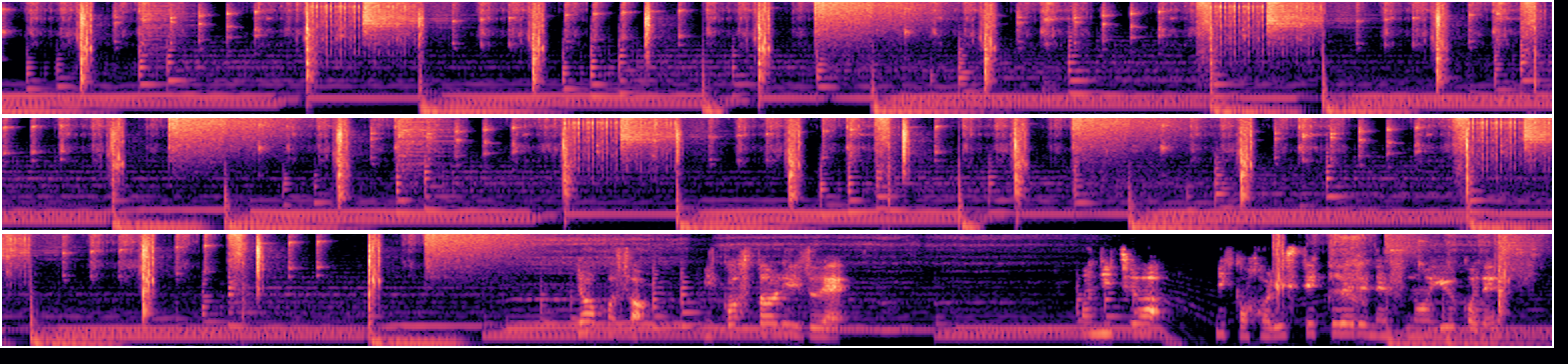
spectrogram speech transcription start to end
ようこそミコストーリーズへ。こんにちは。ミコホリスティックウェルネスのゆうこです。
